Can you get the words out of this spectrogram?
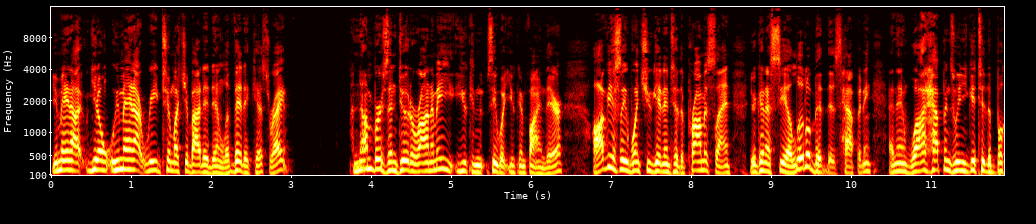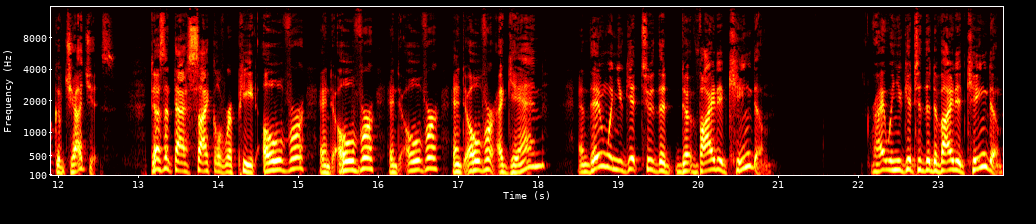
you may not you know we may not read too much about it in leviticus right Numbers and Deuteronomy, you can see what you can find there. Obviously, once you get into the promised land, you're going to see a little bit this happening. And then what happens when you get to the book of Judges? Doesn't that cycle repeat over and over and over and over again? And then when you get to the divided kingdom, right? When you get to the divided kingdom,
